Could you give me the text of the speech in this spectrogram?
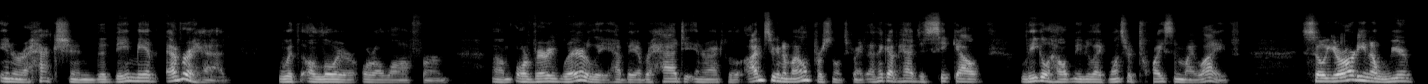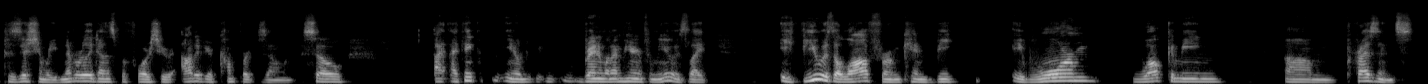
interaction that they may have ever had with a lawyer or a law firm. Um, or very rarely have they ever had to interact with. I'm speaking of my own personal experience. I think I've had to seek out legal help maybe like once or twice in my life. So you're already in a weird position where you've never really done this before. So you're out of your comfort zone. So I, I think, you know, Brandon, what I'm hearing from you is like, if you as a law firm can be a warm, welcoming um, presence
